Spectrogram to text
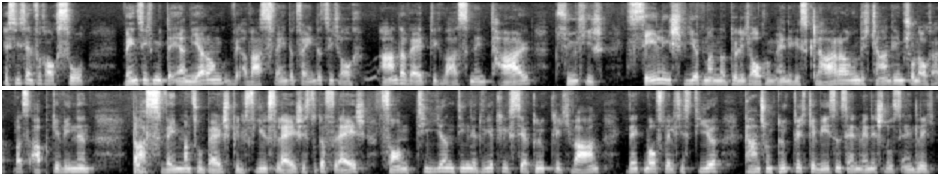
es ist einfach auch so, wenn sich mit der Ernährung was verändert, verändert sich auch anderweitig was mental, psychisch, seelisch wird man natürlich auch um einiges klarer. Und ich kann dem schon auch etwas abgewinnen, dass wenn man zum Beispiel viel Fleisch isst oder Fleisch von Tieren, die nicht wirklich sehr glücklich waren, ich denke mir oft, welches Tier kann schon glücklich gewesen sein, wenn es schlussendlich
